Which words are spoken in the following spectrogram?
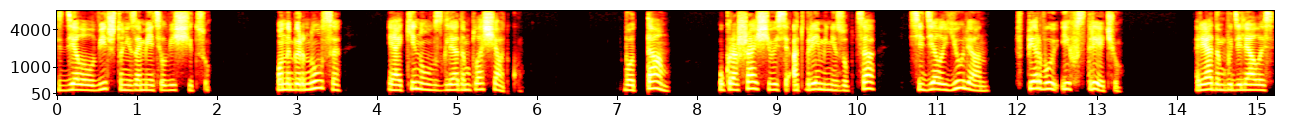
сделал вид, что не заметил вещицу. Он обернулся и окинул взглядом площадку. Вот там, украшающегося от времени зубца, сидел Юлиан в первую их встречу. Рядом выделялась,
